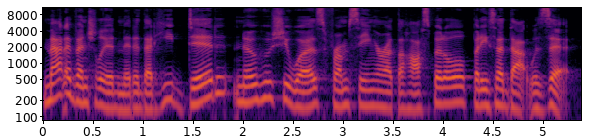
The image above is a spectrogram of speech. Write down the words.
Matt eventually admitted that he did know who she was from seeing her at the hospital, but he said that was it.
